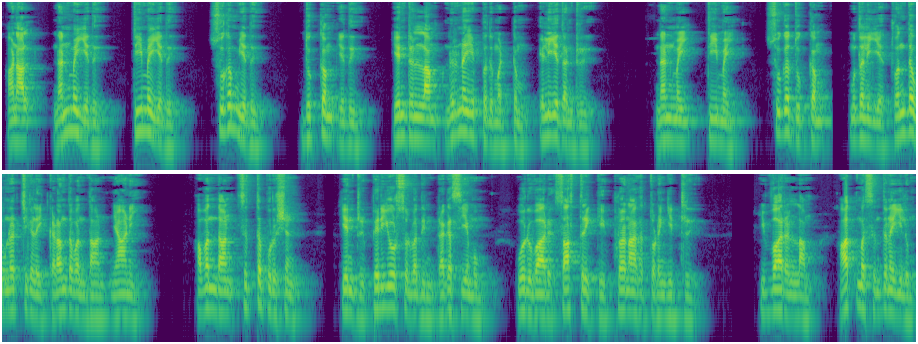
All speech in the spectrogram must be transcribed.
ஆனால் நன்மை எது தீமை எது சுகம் எது துக்கம் எது என்றெல்லாம் நிர்ணயிப்பது மட்டும் எளியதன்று. நன்மை தீமை சுக துக்கம் முதலிய துவந்த உணர்ச்சிகளை கடந்தவன்தான் ஞானி. அவன்தான் சித்த புருஷன் என்று பெரியோர் சொல்வதின் ரகசியமும் ஒருவாறு சாஸ்திரிக்கு புலனாகத் தொடங்கிற்று. இவ்வாறெல்லாம் ஆத்ம சிந்தனையிலும்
